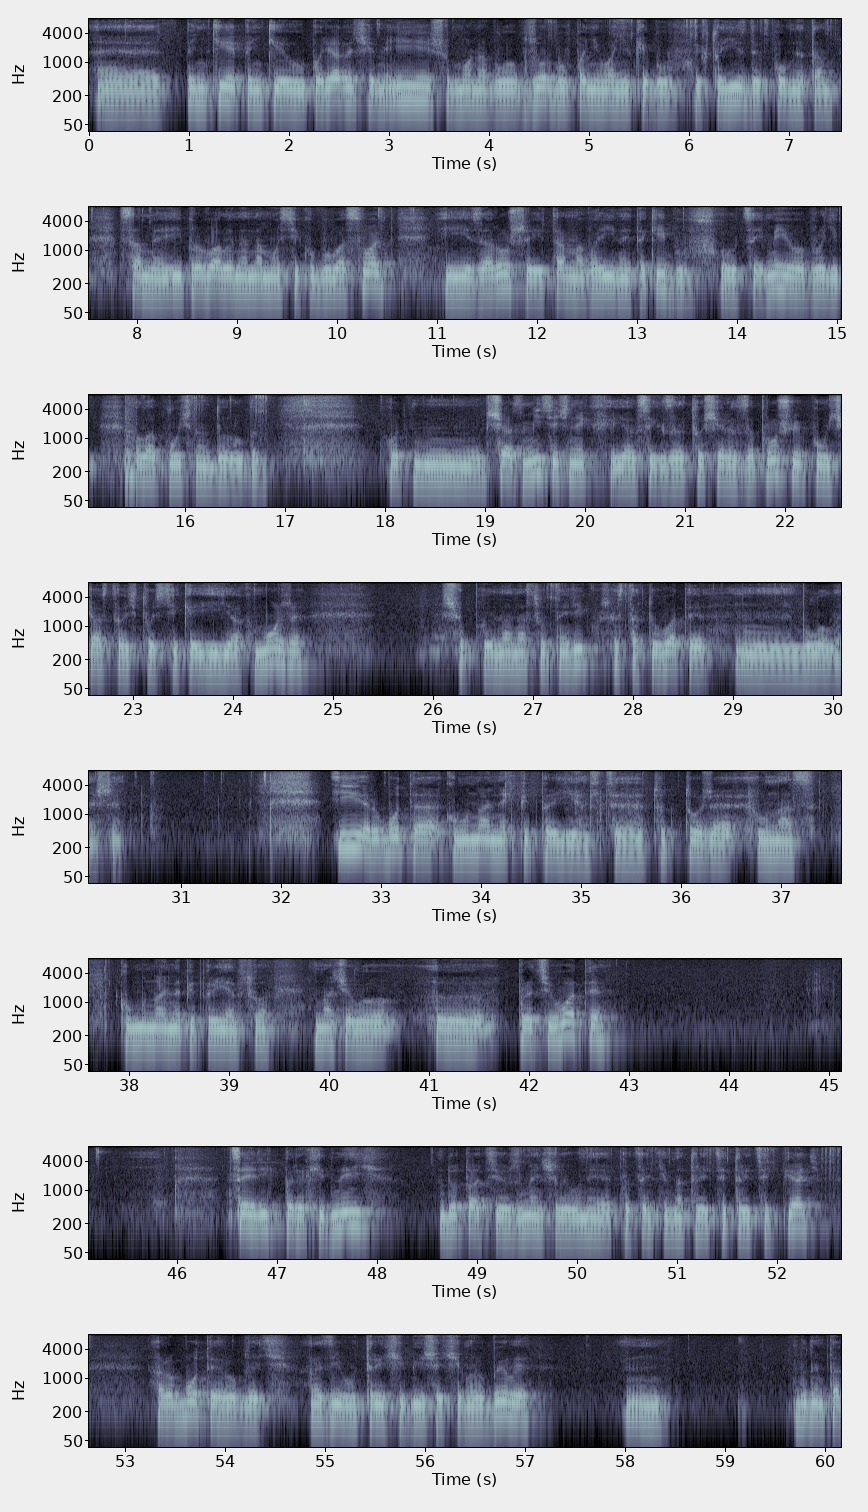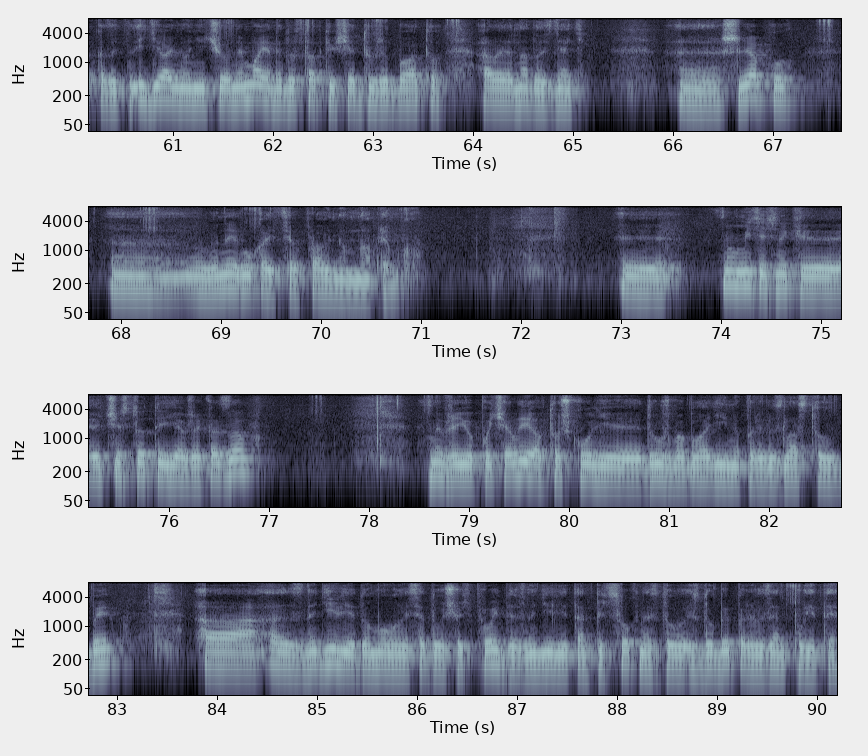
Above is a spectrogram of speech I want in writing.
е, пеньки, пеньки упорядочимо, і щоб можна було обзор був Паніванівки, був, і хто їздив, помне там саме і провалений на мостику був асфальт, і заросший, і там аварійний такий був оцей. Ми його вроді благополучно доробимо. От зараз місячник, я всіх за то ще раз запрошую поучаствувати, хто стільки і як може, щоб на наступний рік вже стартувати було легше. І робота комунальних підприємств. Тут теж у нас комунальне підприємство почало е, працювати. Цей рік перехідний. Дотацію зменшили вони процентів на 30-35. Роботи роблять разів утричі більше, ніж робили. Будемо так казати, ідеального нічого немає, недостатків ще дуже багато, але треба зняти е, шляпу. Е, Вони рухаються в правильному напрямку. Е, Ну, місячник е, чистоти я вже казав. Ми вже його почали. Автошколі дружба благодійно перевезла стовби. А з неділі домовилися, до щось пройде, з неділі там підсохне, з доби перевеземо плити.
